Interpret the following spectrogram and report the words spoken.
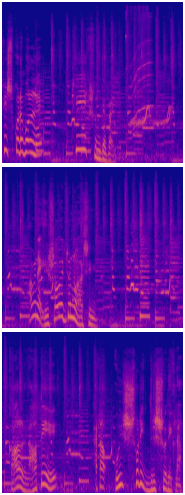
ফিস করে বললে ঠিক শুনতে পাই। আমি না এসবের জন্য আসিনি। কাল রাতে একটা ঐশ্বরিক দৃশ্য দেখলাম।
